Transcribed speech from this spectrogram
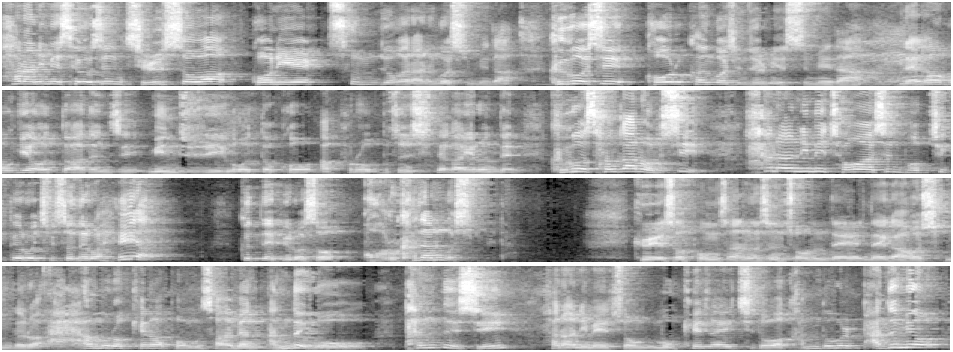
하나님이 세우신 질서와 권위에 순종하라는 것입니다. 그것이 거룩한 것인 줄 믿습니다. 내가 보기에 어떠하든지 민주주의가 어떻고 앞으로 무슨 시대가 이런데 그거 상관없이 하나님이 정하신 법칙대로 질서대로 해야 그때 비로소 거룩하다는 것입니다. 교회에서 봉사하는 것은 좋은데 내가 하고 싶은 대로 아무렇게나 봉사하면 안 되고 반드시 하나님의 종 목회자의 지도와 감독을 받으며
